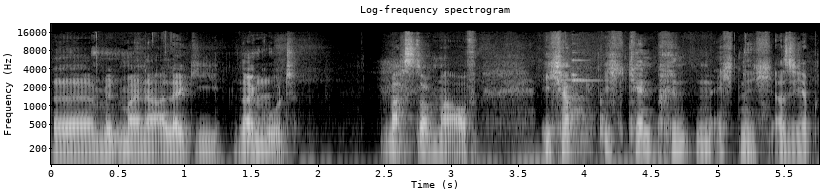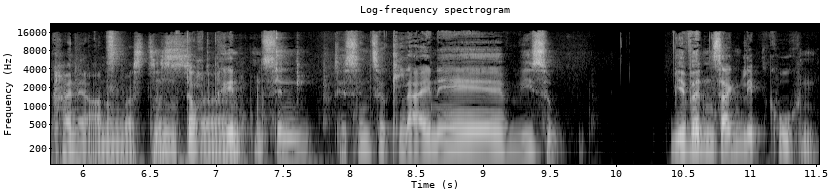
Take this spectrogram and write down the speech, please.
Äh, mit meiner Allergie. Na gut. Mach's doch mal auf. Ich hab, ich kenne Printen echt nicht. Also ich habe keine Ahnung, was das. Doch, äh, Printen sind, das sind so kleine, wie so, wir würden sagen Lebkuchen,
